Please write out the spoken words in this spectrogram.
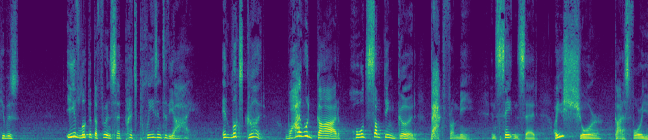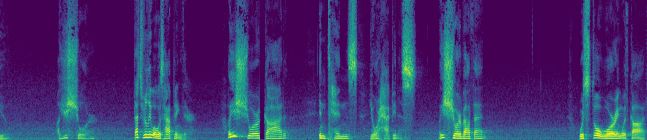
He was, Eve looked at the fruit and said, But it's pleasing to the eye. It looks good. Why would God hold something good back from me. And Satan said, Are you sure God is for you? Are you sure? That's really what was happening there. Are you sure God intends your happiness? Are you sure about that? We're still warring with God.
